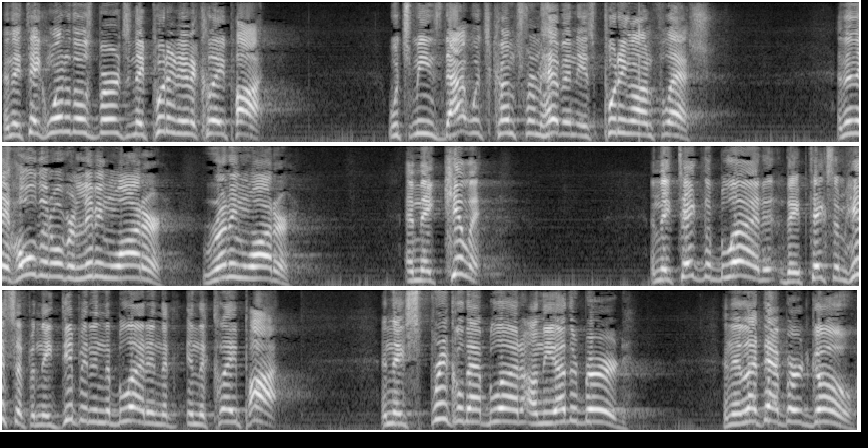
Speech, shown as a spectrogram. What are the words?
And they take one of those birds and they put it in a clay pot. Which means that which comes from heaven is putting on flesh. And then they hold it over living water, running water. And they kill it. And they take the blood, they take some hyssop and they dip it in the blood in the, in the clay pot and they sprinkle that blood on the other bird. And they let that bird go.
